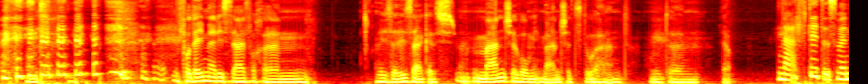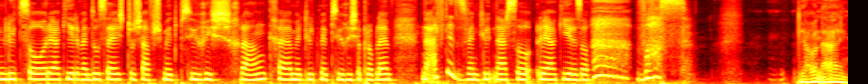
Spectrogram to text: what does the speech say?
Von dem her ist es einfach, ähm, wie soll ich sagen, es ist Menschen, die mit Menschen zu tun haben. Und, ähm, ja. Nervt dich das, wenn Leute so reagieren, wenn du sagst, du schaffst mit psychisch Kranken, mit Leuten mit psychischen Problemen? Nervt dich das, wenn die Leute so reagieren, so, was? Ja, nein.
